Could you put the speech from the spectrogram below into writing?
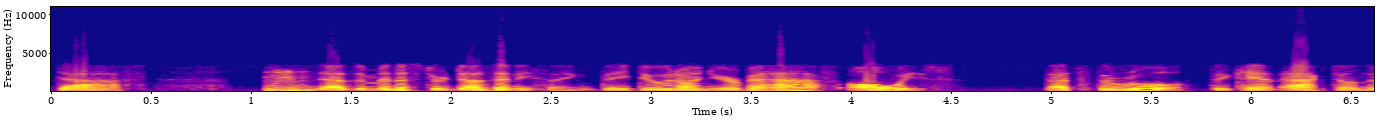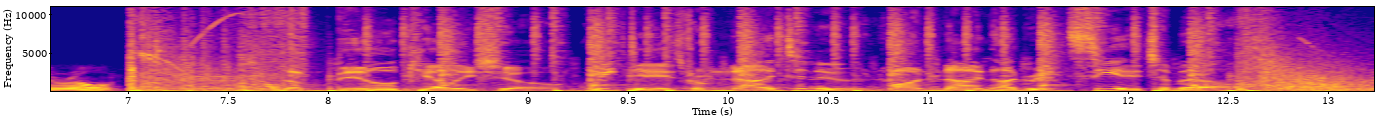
staff, as a minister, does anything, they do it on your behalf, always. That's the rule. They can't act on their own. The Bill Kelly Show, weekdays from 9 to noon on 900 CHML.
